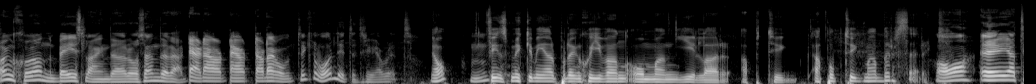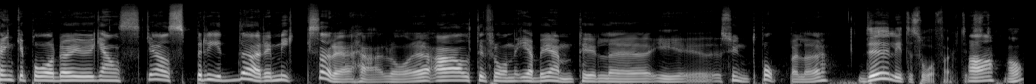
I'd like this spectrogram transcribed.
var en skön baseline där och sen det där. Jag tycker det var lite trevligt. Ja, Mm. finns mycket mer på den skivan om man gillar Apoptyg- Apoptygma Berserk. Ja, eh, jag tänker på det är ju ganska spridda remixare här då. Eh, Allt ifrån EBM till eh, syntpop eller? Det är lite så faktiskt. Ja. ja.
